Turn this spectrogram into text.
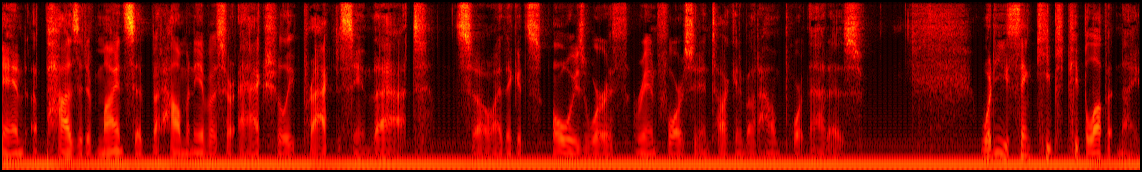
and a positive mindset. But how many of us are actually practicing that? So I think it's always worth reinforcing and talking about how important that is. What do you think keeps people up at night?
